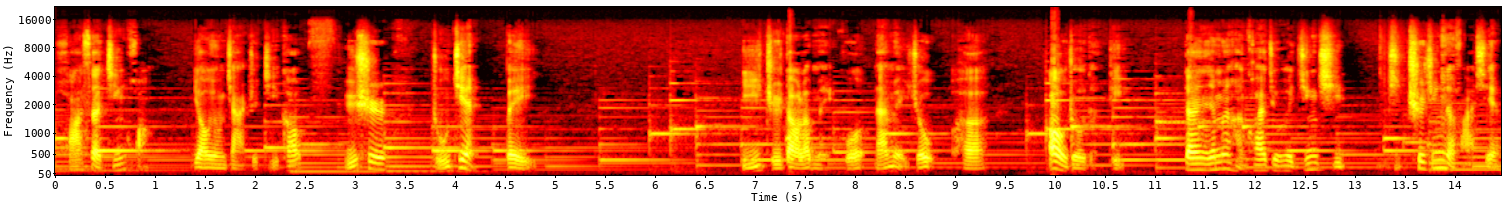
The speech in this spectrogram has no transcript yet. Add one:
花色金黄，药用价值极高，于是逐渐被移植到了美国、南美洲和澳洲等地。但人们很快就会惊奇、吃惊地发现，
